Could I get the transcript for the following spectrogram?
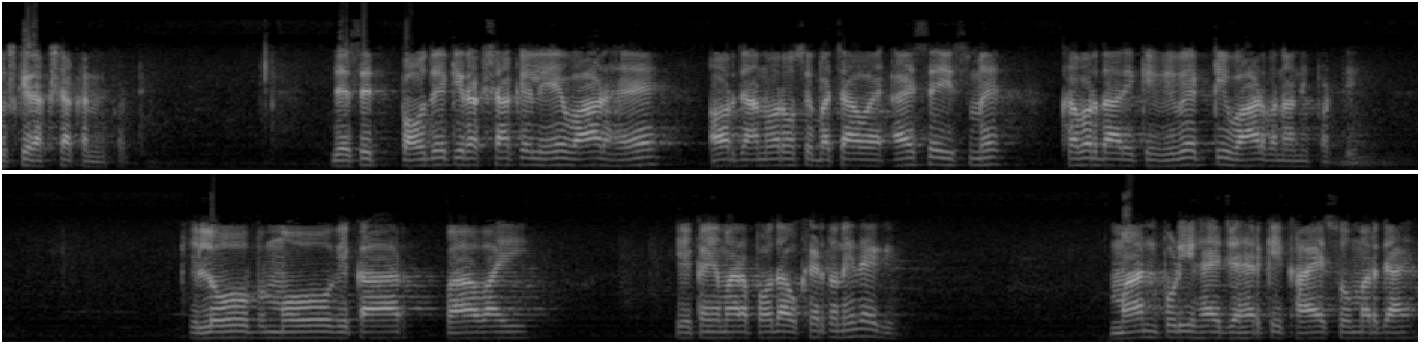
उसकी रक्षा करनी पड़ती। जैसे पौधे की रक्षा के लिए वाड़ है और जानवरों से बचाव है, ऐसे इसमें खबरदारी की, विवेक की वाड़ बनानी पड़ती है। लोभ, मोह, विकार, वाहवाही, ये कहीं हमारा पौधा उखेड़ तो नहीं देगी। मान पुड़ी है, जहर की खाए, सो मर जाए।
